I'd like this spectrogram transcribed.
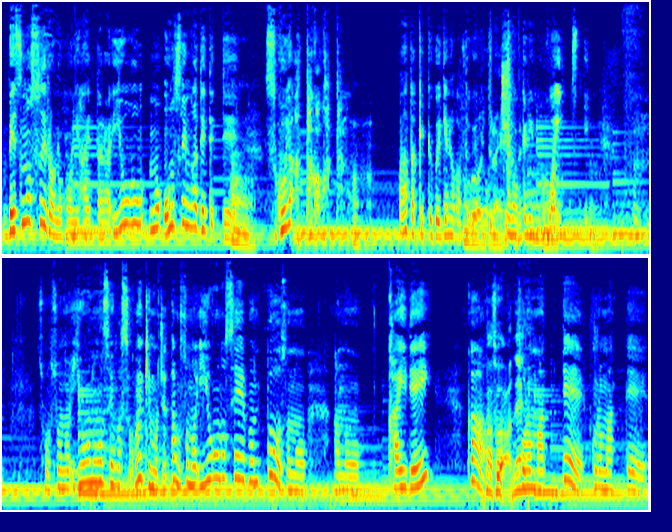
別の水路の方に入ったら硫黄の温泉が出てて、うん。すごいあったかかったの。うん。あなた結局行けなかったけどシュノーケリングいっつって、うん。そうその硫黄の温泉がすごい気持ちいい。多分その硫黄の成分とそのあの海泥が転まってくるまって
